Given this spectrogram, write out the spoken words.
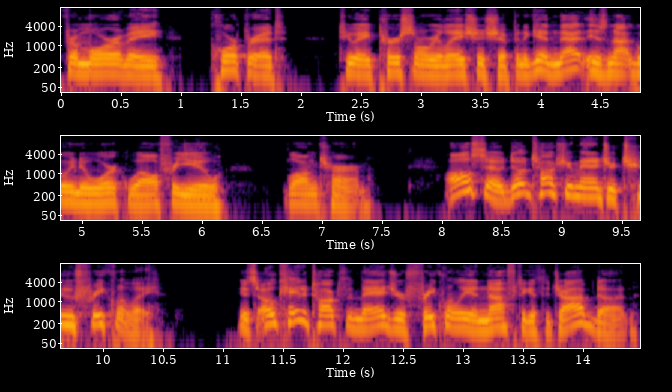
from more of a corporate to a personal relationship. And again, that is not going to work well for you long term. Also, don't talk to your manager too frequently. It's okay to talk to the manager frequently enough to get the job done,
